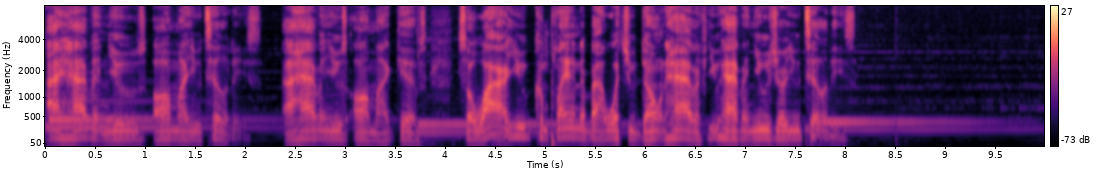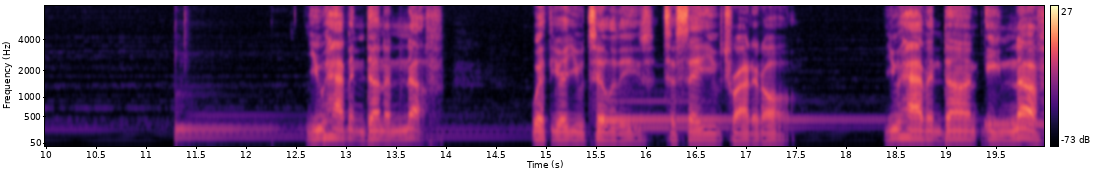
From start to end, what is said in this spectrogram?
I haven't used all my utilities. I haven't used all my gifts. So why are you complaining about what you don't have if you haven't used your utilities? You haven't done enough with your utilities to say you've tried it all. You haven't done enough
